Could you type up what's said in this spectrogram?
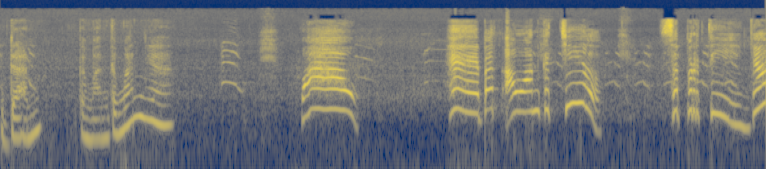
dan teman-temannya. Wow, hebat awan kecil. Sepertinya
